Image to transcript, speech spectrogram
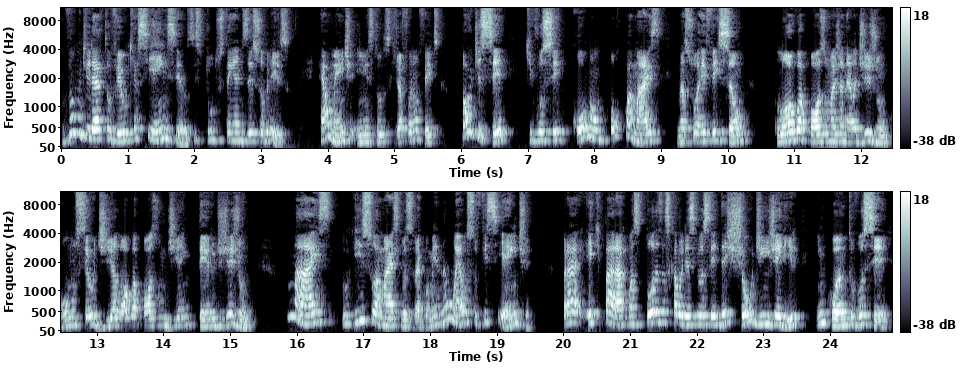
Vamos direto ver o que a ciência, os estudos têm a dizer sobre isso. Realmente, em estudos que já foram feitos, pode ser que você coma um pouco a mais na sua refeição logo após uma janela de jejum, ou no seu dia logo após um dia inteiro de jejum. Mas isso a mais que você vai comer não é o suficiente para equiparar com as, todas as calorias que você deixou de ingerir enquanto você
